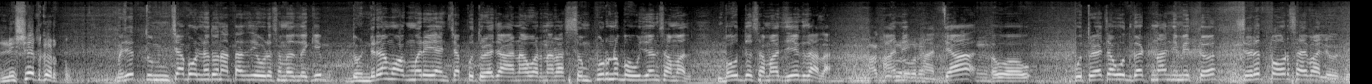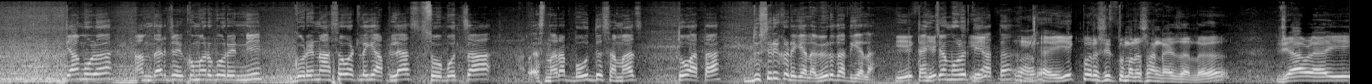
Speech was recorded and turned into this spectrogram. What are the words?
निषेध करतो. म्हणजे तुमच्या बोलण्यातून आता एवढं समजलं की धोंडीराम वाघमारे यांच्या पुतळ्याच्या अनावरणाला संपूर्ण बहुजन समाज बौद्ध समाज एक झाला. आणि. हां, त्या पुतळ्याच्या उद्घाटनानिमित्त शरद पवार साहेब आले होते. त्यामुळं आमदार जयकुमार गोरेंनी गोरेंना असं वाटलं की आपल्या सोबतचा असणारा बौद्ध समाज तो आता दुसरीकडे गेला विरोधात गेला. त्यांच्यामुळे ते आता एक परिस्थिती तुम्हाला सांगायचं झालं. ज्यावेळी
